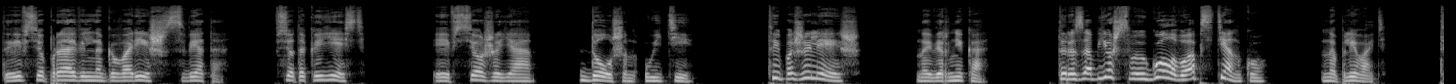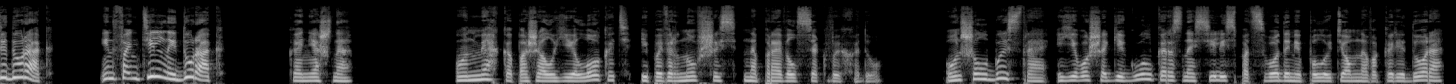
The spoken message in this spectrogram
«Ты все правильно говоришь, Света. Все так и есть. И все же я должен уйти. Ты пожалеешь. Наверняка. Ты разобьешь свою голову об стенку. Наплевать. Ты дурак. Инфантильный дурак. Конечно. Он мягко пожал ей локоть и, повернувшись, направился к выходу. Он шел быстро, и его шаги гулко разносились под сводами полутемного коридора,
